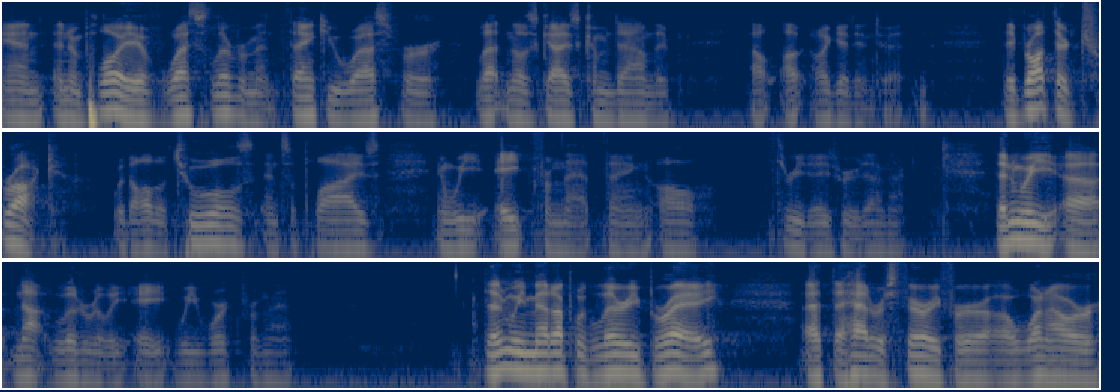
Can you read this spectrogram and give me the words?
and an employee of Wes Liverman. Thank you, Wes, for letting those guys come down. They, I'll, I'll, I'll get into it. They brought their truck with all the tools and supplies, and we ate from that thing all three days we were down there. Then we, uh, not literally ate, we worked from that. Then we met up with Larry Bray at the Hatteras Ferry for a one hour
